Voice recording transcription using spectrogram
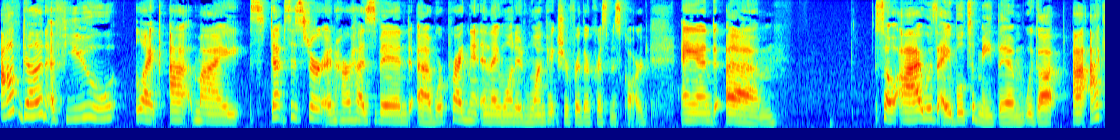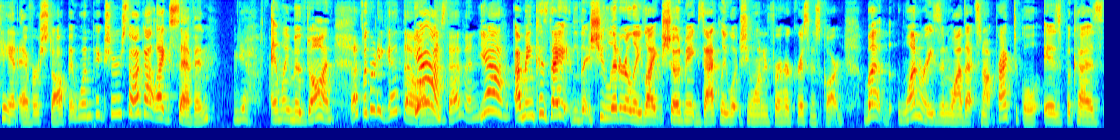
I've done a few. Like uh, my stepsister and her husband uh, were pregnant, and they wanted one picture for their Christmas card, and um, so I was able to meet them. We got. I, I can't ever stop at one picture, so I got like seven, yeah. and we moved on. That's pretty good, though. Yeah. Only seven. Yeah, I mean, because they, she literally like showed me exactly what she wanted for her Christmas card. But one reason why that's not practical is because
